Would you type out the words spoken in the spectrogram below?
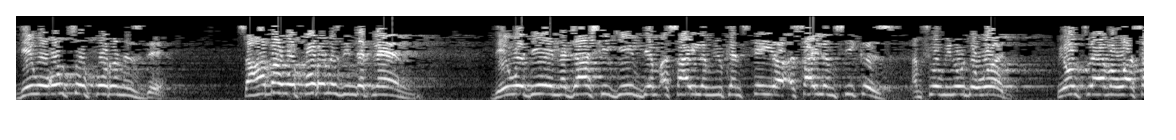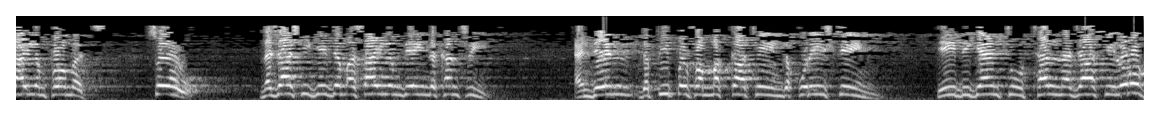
they were also foreigners there. Sahaba were foreigners in that land. They were there, Najashi gave them asylum, you can stay here, asylum seekers. I'm sure we know the word. We also have our asylum permits. So, Najashi gave them asylum there in the country. And then the people from Makkah came, the Quraysh came. They began to tell Najashi a lot of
